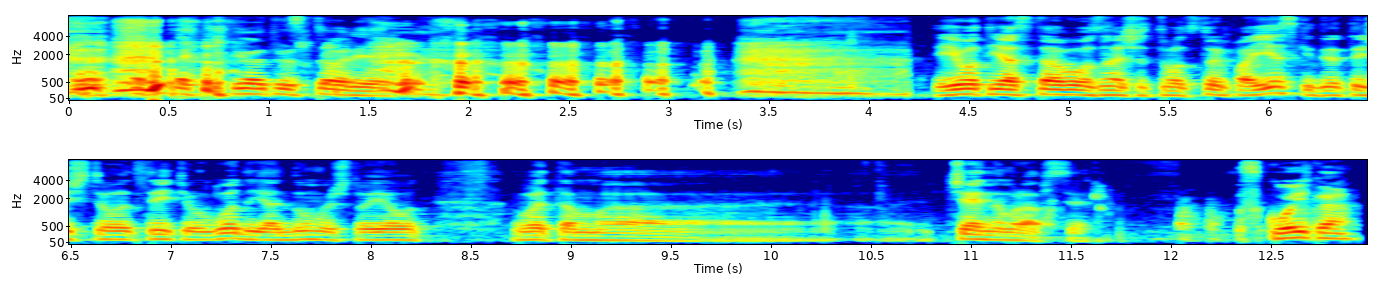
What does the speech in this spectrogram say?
Такие вот истории. И вот я с того, значит, вот с той поездки 2003 года, я думаю, что я вот в этом э, чайном рабстве. Сколько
